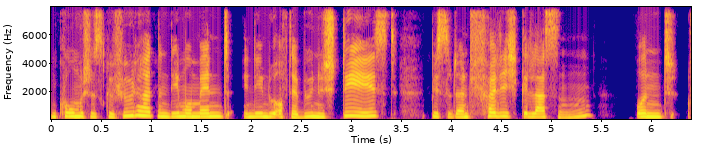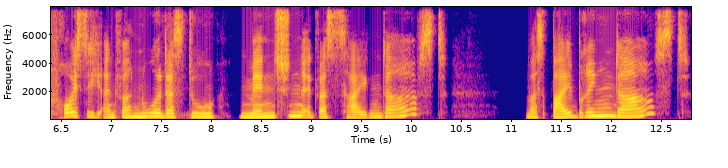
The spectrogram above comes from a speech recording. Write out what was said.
ein komisches Gefühl hat. In dem Moment, in dem du auf der Bühne stehst, bist du dann völlig gelassen und freust dich einfach nur, dass du Menschen etwas zeigen darfst, was beibringen darfst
